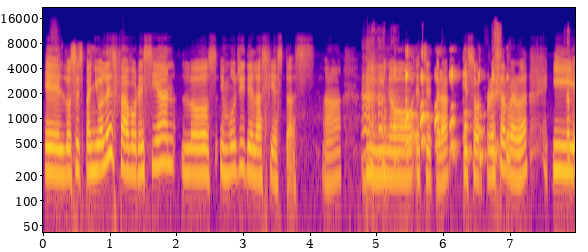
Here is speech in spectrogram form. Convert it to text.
Eh, los españoles favorecían los emojis de las fiestas, ¿ah? vino, etcétera. Qué sorpresa, ¿verdad? Y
